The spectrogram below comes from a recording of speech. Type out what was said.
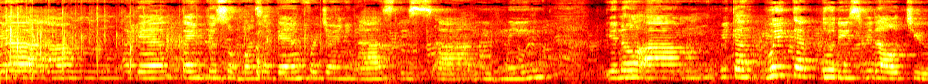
Yeah, um, again, thank you so much again for joining us this uh, evening. You know, um, we can we can't do this without you,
